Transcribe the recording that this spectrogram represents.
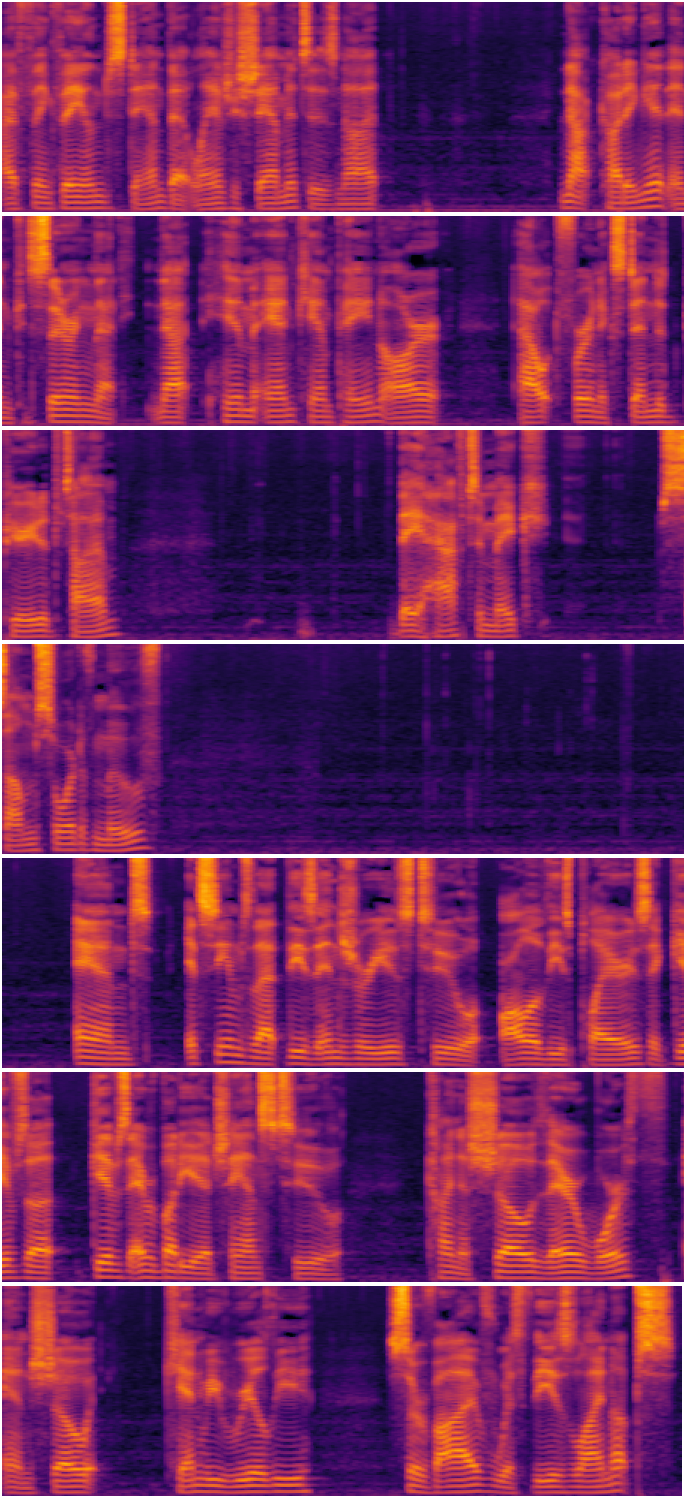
I think they understand that Landry Shamet is not not cutting it, and considering that not him and Cam Payne are out for an extended period of time, they have to make some sort of move. And it seems that these injuries to all of these players, it gives a gives everybody a chance to kind of show their worth and show can we really survive with these lineups?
